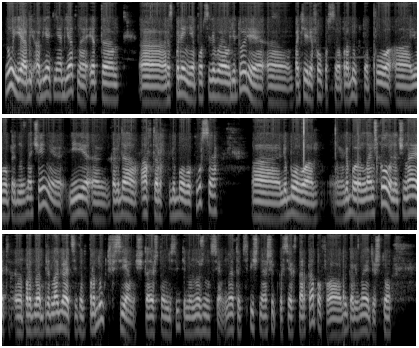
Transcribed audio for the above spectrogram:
Ну и об, объять необъятно – это э, распыление по целевой аудитории, э, потеря фокуса продукта по э, его предназначению. И э, когда автор любого курса, э, любого любой онлайн-школы начинает э, предлагать этот продукт всем, считая, что он действительно нужен всем. Но это типичная ошибка всех стартапов. А вы как знаете, что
